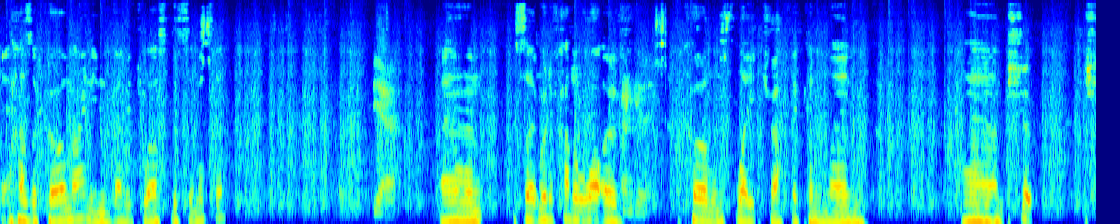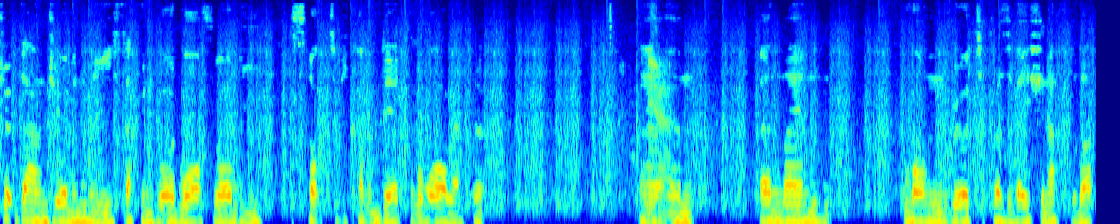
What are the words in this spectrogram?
it has a coal mine in very close vicinity. Um, so it would have had a lot of coal and slate traffic, and then um, shut shut down during the Second World War for all the stock to be commandeered for the war effort. Um, Yeah. And then long road to preservation after that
